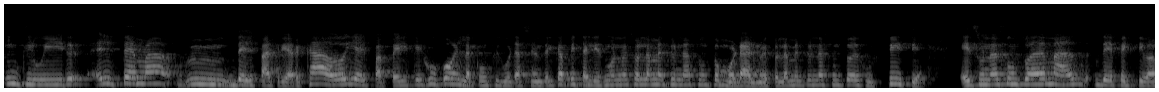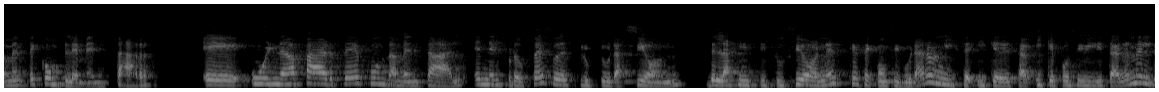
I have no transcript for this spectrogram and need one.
incluir el tema mm, del patriarcado y el papel que jugó en la configuración del capitalismo no es solamente un asunto moral, no es solamente un asunto de justicia, es un asunto además de efectivamente complementar eh, una parte fundamental en el proceso de estructuración de las instituciones que se configuraron y, que, y que posibilitaron el,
